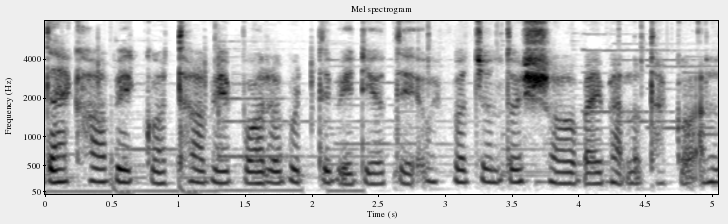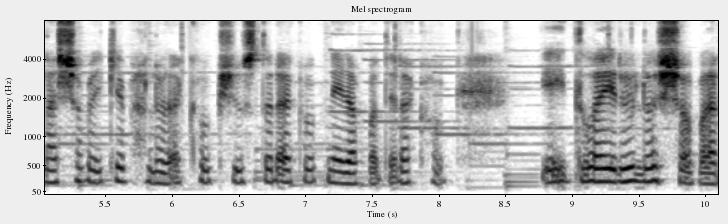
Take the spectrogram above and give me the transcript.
দেখা হবে, কথা হবে পরবর্তী ভিডিওতে। ওই পর্যন্ত সবাই ভালো থাকো। আল্লাহ সবাইকে ভালো রাখুক, সুস্থ রাখুক, নিরাপদে রাখুক। এই দোয়াই রইল সবার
